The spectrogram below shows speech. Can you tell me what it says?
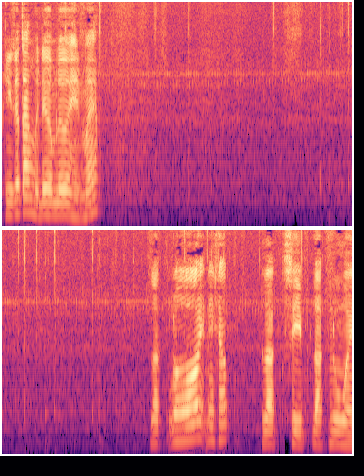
พี่ก็ตั้งเหมือนเดิมเลยเห็นไหม หลักร้อยนะครับ หลักสิบหลักหน่วย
